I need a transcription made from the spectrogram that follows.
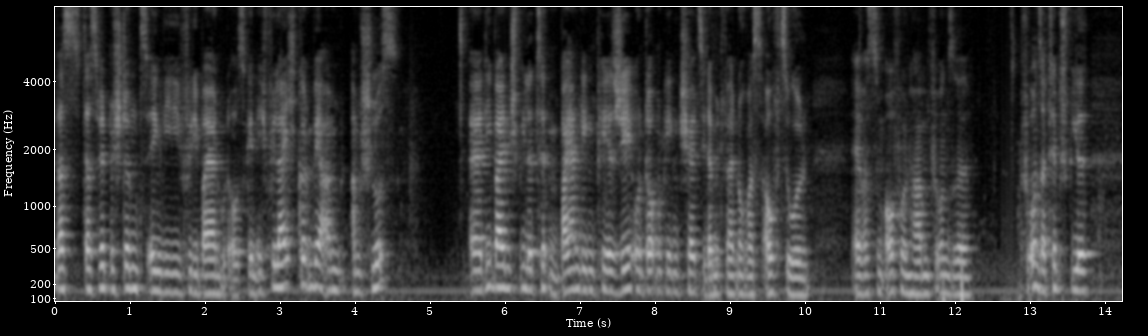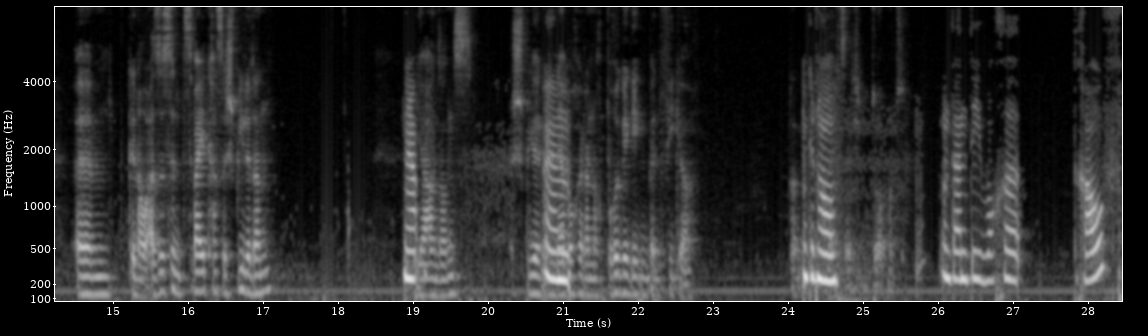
das, das wird bestimmt irgendwie für die Bayern gut ausgehen. Ich, vielleicht könnten wir am, am Schluss äh, die beiden Spiele tippen. Bayern gegen PSG und Dortmund gegen Chelsea, damit wir halt noch was aufzuholen, äh, was zum Aufholen haben für unsere für unser Tippspiel. Ähm, genau, also es sind zwei krasse Spiele dann. Ja. Ja, und sonst spielen ähm, in der Woche dann noch Brügge gegen Benfica. Dann genau. Und dann die Woche drauf,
